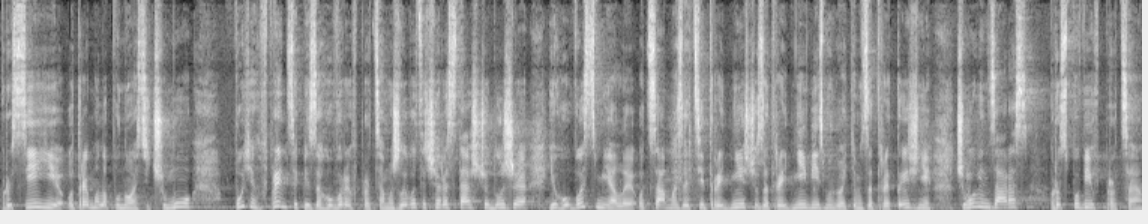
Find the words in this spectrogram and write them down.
Росії отримала по носі? Чому Путін в принципі заговорив про це? Можливо, це через те, що дуже його висміяли, от саме за ці три дні, що за три дні візьмуть, потім за три тижні. Чому він зараз розповів про це?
